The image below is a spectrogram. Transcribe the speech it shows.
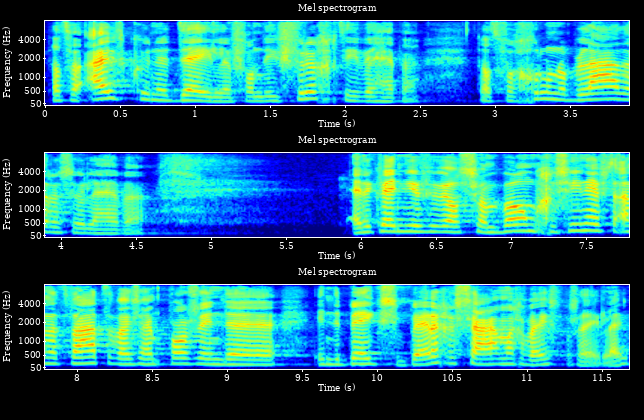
Dat we uit kunnen delen van die vrucht die we hebben. Dat we groene bladeren zullen hebben. En ik weet niet of u wel zo'n boom gezien heeft aan het water. Wij zijn pas in de, in de Beekse Bergen samen geweest. Dat was heel leuk.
